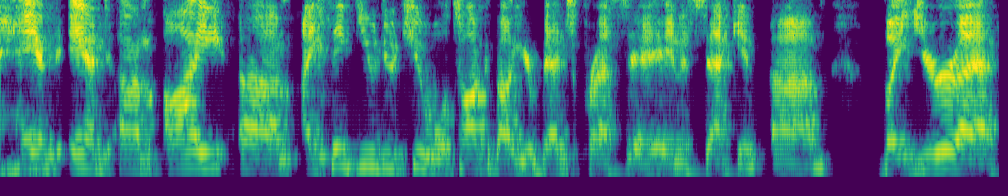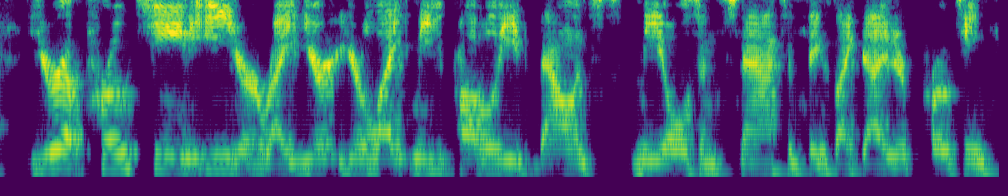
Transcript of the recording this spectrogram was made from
and and um, I um, I think you do too. We'll talk about your bench press in a second. Um, but you're a you're a protein eater, right? You're you're like me. You probably eat balanced meals and snacks and things like that. You're protein,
